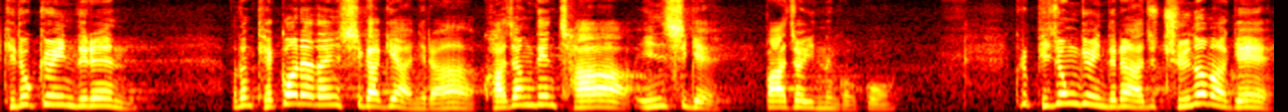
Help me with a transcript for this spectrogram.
기독교인들은 어떤 객관화된 시각이 아니라 과장된 자아 인식에 빠져 있는 거고, 그리고 비종교인들은 아주 준엄하게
